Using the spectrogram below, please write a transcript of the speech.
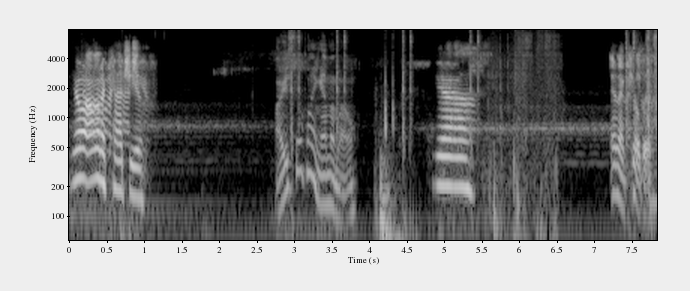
You know what? I want to catch you. Are you still playing MMO? Yeah. And I killed it.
